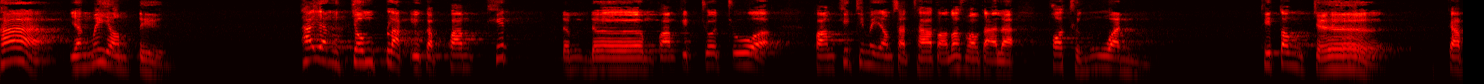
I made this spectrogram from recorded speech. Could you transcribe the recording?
ถ้ายังไม่ยอมตื่น ถ้ายังจมปลักอยู่กับความคิดเดิมๆ ความคิดชั่วๆ ความคิดที่ไม่ยอมศรัทธาต่อรัสมาตาลาพอถึงวันที่ต้องเจอกับ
